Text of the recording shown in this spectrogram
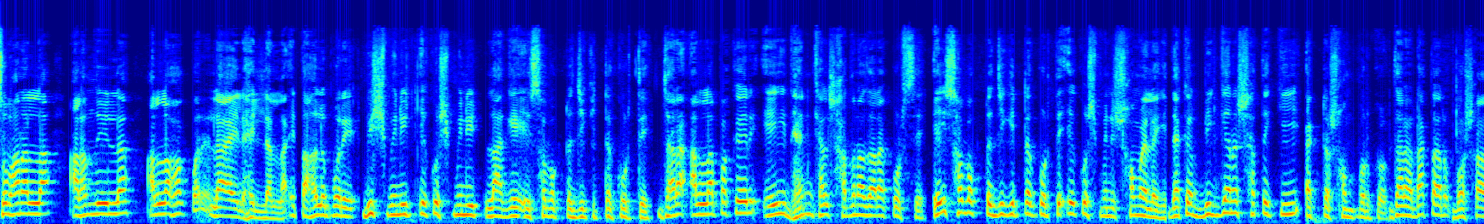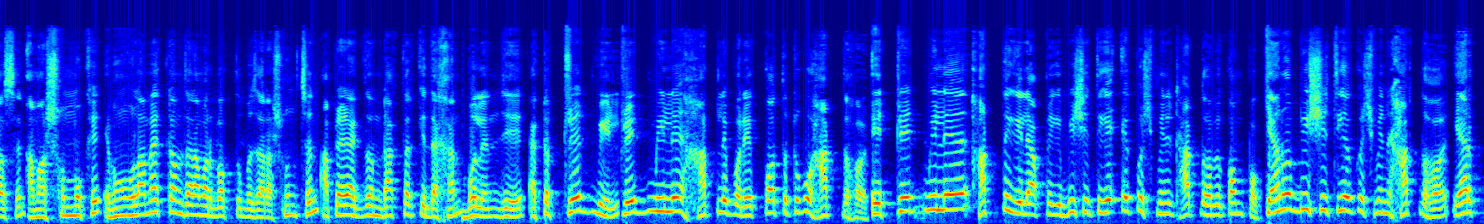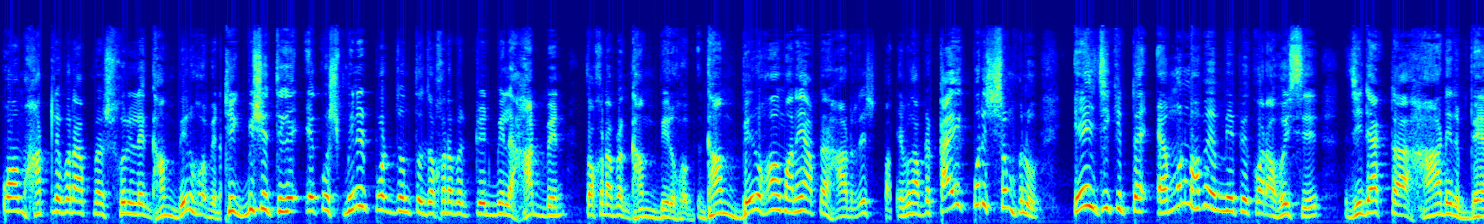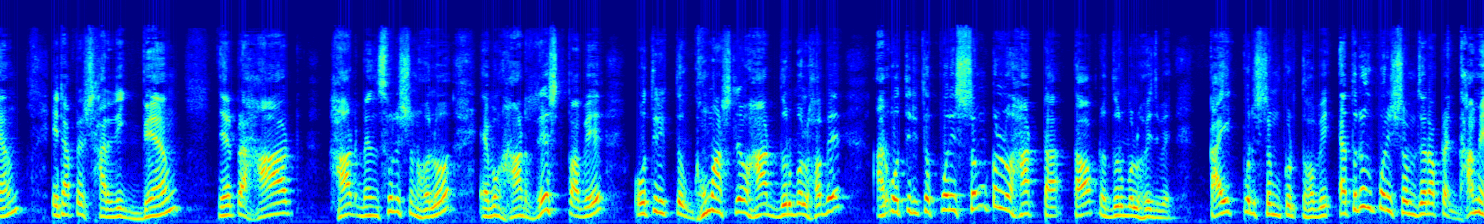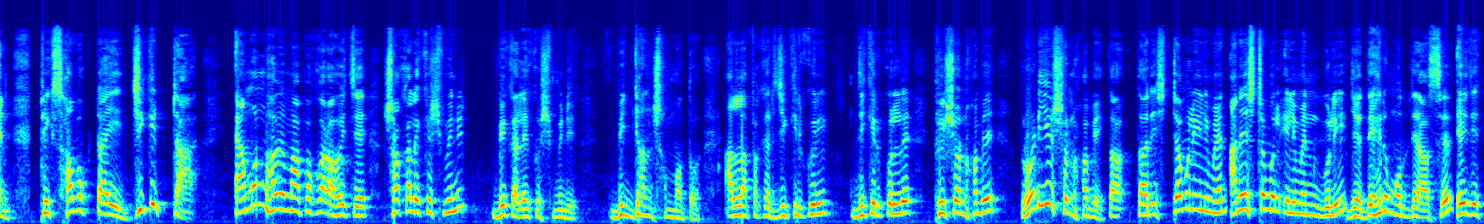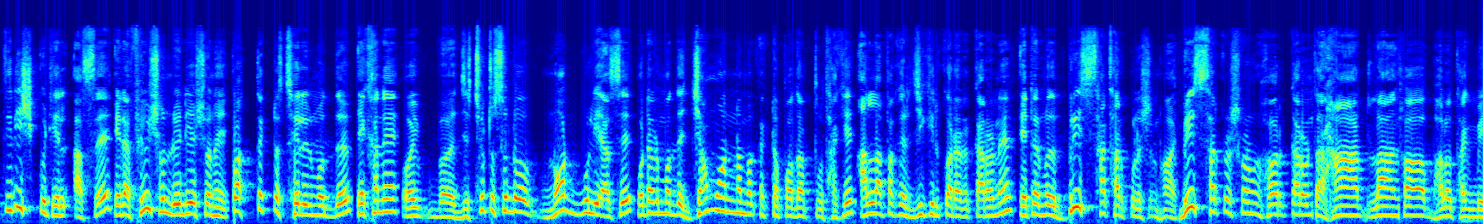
সুবহান আল্লাহ আলহামদুলিল্লাহ, আল্লাহ আকবর লাইল্লাহ তাহলে পরে বিশ মিনিট, একুশ মিনিট লাগে এই সবকটা জিকিরটা করতে। যারা আল্লাহ পাকের এই ধ্যান খেয়াল সাধনা যারা করছে, এই সবকটা জিকিরটা করতে একুশ মিনিট সময় লাগে। দেখেন বিজ্ঞানের সাথে কি একটা সম্পর্ক? যারা ডাক্তার বসা আছেন আমার সম্মুখে এবং ওলামা একরাম যারা আমার বক্তব্য যারা শুনছেন, আপনার একজন ডাক্তারকে দেখান, বলেন যে একটা ট্রেডমিল, ট্রেডমিলে হাঁটলে পরে কতটুকু হাঁটতে হয়? এই ট্রেডমিলে হাঁটতে গেলে আপনাকে বিশ থেকে একুশ মিনিট হাঁটতে হবে কমপক্ষে। কেন বিশ থেকে একুশ মিনিট হাঁটতে হয়? এর কম হাঁটলে পরে আপনার শরীরে ঘাম বের হবে না। ঠিক বিশ থেকে একুশ মিনিট পর্যন্ত যখন আপনি ট্রেডমিলে হাঁটবেন, তখন আপনার ঘাম বের হবে। ঘাম বের হওয়া মানে আপনার হার্ট রেস্ট পাবে। এবং আপনার কায়িক পরিশ্রম হলো এই জিকিরটা এমনভাবে মেপে করা হয়েছে যেটা একটা হার্টের ব্যায়াম, এটা আপনার শারীরিক ব্যায়াম যেটা আপনার হার্ট হার্ট ভেন্সুলেশন হলো এবং হার্ট রেস্ট পাবে। অতিরিক্ত ঘুম আসলেও হার্ট দুর্বল হবে, আর অতিরিক্ত পরিশ্রম করলেও হার্টটা তাও আপনার দুর্বল হয়ে যাবে। কায়িক পরিশ্রম করতে হবে। এতটুকু পরিশ্রম যারা আপনার ঘামেন, ঠিক সবকটা এই জিকিরটা এমনভাবে মাপা করা হয়েছে, সকালে একুশ মিনিট, বিকালে একুশ মিনিট। বিজ্ঞানসম্মত। আল্লাহ পাকের জিকির করি, জিকির করলে ফিউশন হবে রেডিয়েশন হবে। তার স্টেবল এলিমেন্ট আনস্টেবল এলিমেন্ট গুলি যে দেহের মধ্যে আছে, এই যে তিরিশ কোটেল আছে, এটা ফিউশন রেডিয়েশন হয়ে। প্রত্যেকটা ছেলের মধ্যে এখানে ওই যে ছোট ছোট নট গুলি আছে, ওটার মধ্যে জামুয়ান নামক একটা পদার্থ থাকে। আল্লাহ পাকের জিকির করার কারণে এটার মধ্যে ব্রিজ সার্কুলেশন হয়। ব্রিজ সার্কুলেশন হওয়ার কারণে তার হার্ট লাং সব ভালো থাকবে।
